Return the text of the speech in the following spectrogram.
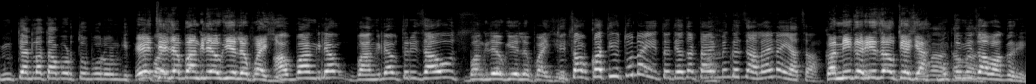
मग त्यांना ताबडतोब बोलवून हे त्याच्या बांगल्यावर गेलं पाहिजे. पाहिजे. बांगल्या बांगल्यावर तरी जाऊच. बांगल्यावर गेलं ती पाहिजे चौकात येतो ना इथं त्याचा टायमिंगच झालाय ना याचा. कमी घरी जाऊ त्याच्या. मग तुम्ही. जावा घरी.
